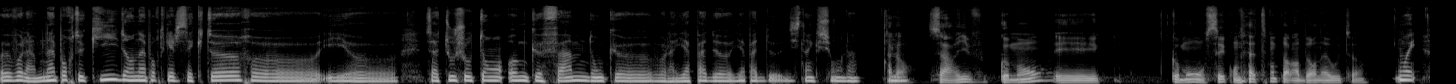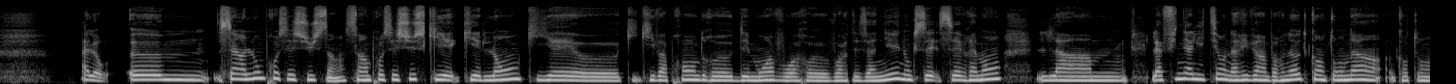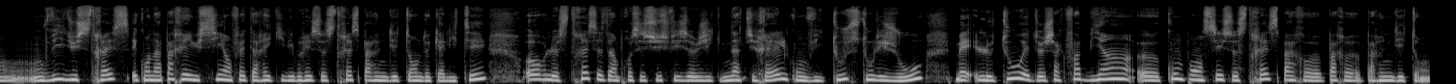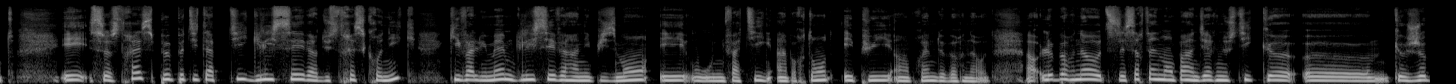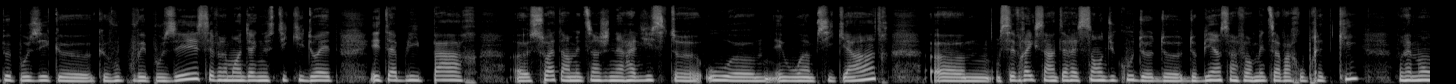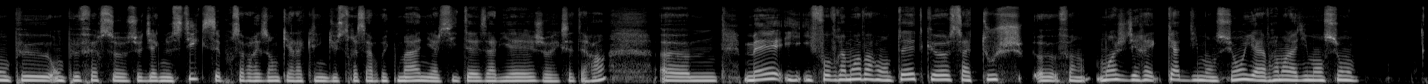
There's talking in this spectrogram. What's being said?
euh, voilà, n'importe qui dans n'importe quel secteur, euh, et euh, ça touche autant hommes que femmes. Donc euh, voilà, il n'y a pas de, il a pas de distinction là. Alors, ça arrive comment et comment on sait qu'on est atteint par un burn-out? Oui. Alors, euh, c'est un long processus. Hein. C'est un processus qui est qui est lent, qui est euh, qui, va prendre euh, des mois, voire voire des années. Donc c'est vraiment la la finalité. On arrive à un burn-out quand on a quand on, vit du stress et qu'on n'a pas réussi en fait à rééquilibrer ce stress par une détente de qualité. Or, le stress est un processus physiologique naturel qu'on vit tous tous les jours, mais le tout est de chaque fois bien compenser ce stress par par par une détente. Et ce stress peut petit à petit glisser vers du stress chronique qui va lui-même glisser vers un épuisement et ou une fatigue importante et puis un problème de burn-out. Alors le burn-out, c'est certainement pas un diagnostic que euh, que je peux poser que que vous pouvez poser, c'est vraiment un diagnostic qui doit être établi par euh, soit un médecin généraliste euh, ou et ou un psychiatre. C'est vrai que c'est intéressant du coup de de, bien s'informer de savoir auprès de qui vraiment on peut on peut faire ce, ce diagnostic. C'est pour ça par exemple qu'il y a la clinique du stress à Il y a le CITES à Liège, etc. Euh, mais il, il faut vraiment avoir en tête que ça touche, euh, enfin moi je dirais quatre dimensions. Il y a vraiment la dimension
